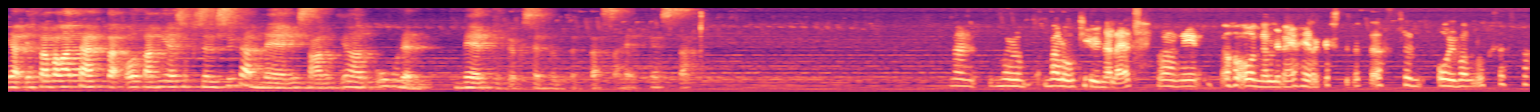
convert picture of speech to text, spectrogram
Ja, ja tavallaan tämä, että otan Jeesuksen sydämeen, niin saan ihan uuden merkityksen nyt tässä hetkessä. Mä, mulla valuu kyyneleet. Mä oon niin onnellinen ja herkästynyt tästä sen oivalluksesta.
